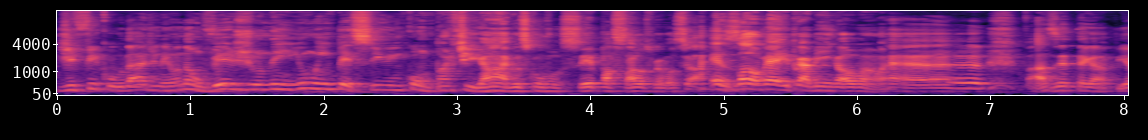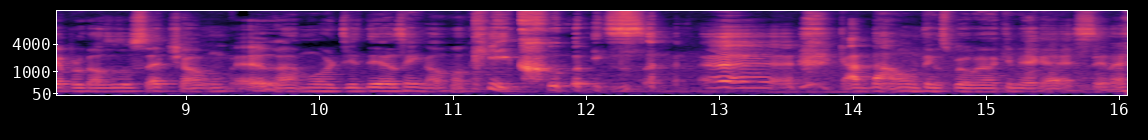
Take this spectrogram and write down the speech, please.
dificuldade nenhuma, não vejo nenhum empecilho em compartilhá-los com você, passá-los para você. Ó, resolve aí para mim, Galvão. É, fazer terapia por causa do 7 a 1 pelo amor de Deus, hein, Galvão? Que coisa! É, cada um tem os problemas que merece, né?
